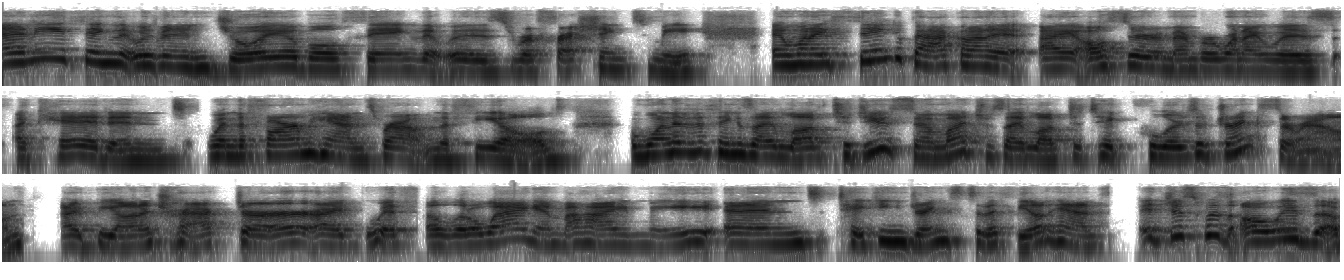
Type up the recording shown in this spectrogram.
anything that was an enjoyable thing that was refreshing to me. And when I think back on it, I also remember when I was a kid and when the farm hands were out in the field, one of the things I loved to do so much was I loved to take coolers of drinks around. I'd be on a tractor I'd, with a little wagon behind me and taking drinks to the field hands. It just was always a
